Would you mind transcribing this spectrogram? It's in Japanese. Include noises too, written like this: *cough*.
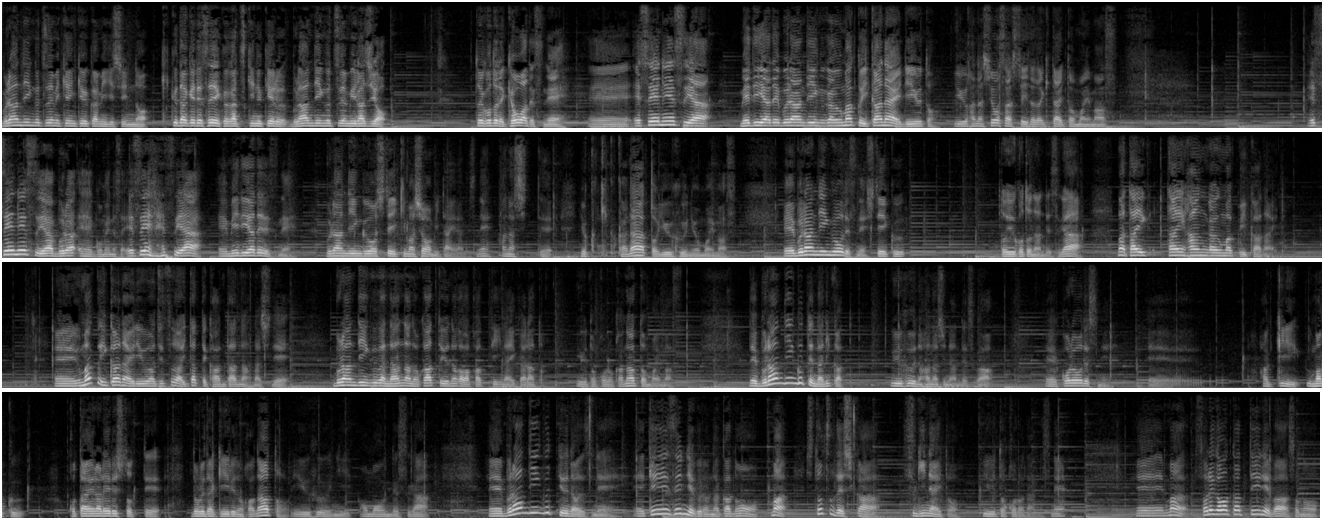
ブランディング強み研究家右進の聞くだけで成果が突き抜けるブランディング強みラジオ。ということで今日はですね、えー、SNS やメディアでブランディングがうまくいかない理由という話をさせていただきたいと思います。SNS やブラ、えー、ごめんなさい。SNS や、えメディアでですねブランディングをしていきましょうみたいなですね話ってよく聞くかなというふうに思います、えー、ブランディングをですねしていくということなんですが、まあ、大大半がうまくいかないと、えー、うまくいかない理由は実は至って簡単な話でブランディングが何なのかというのが分かっていないからというところかなと思います。でブランディングって何かというふうな話なんですが、えー、これをですね、えー、はっきりうまく答えられる人ってどれだけいるのかなというふうに思うんですがえー、ブランディングっていうのはですね、え、経営戦略の中のまあ一つでしか過ぎないというところなんですね。えー、まあそれが分かっていればその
